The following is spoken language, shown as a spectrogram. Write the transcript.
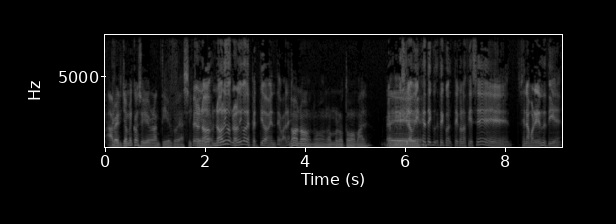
A ver, yo me considero un antihéroe, así Pero que... no, no, lo digo, no lo digo despectivamente, ¿vale? no, no, no, no me lo tomo mal. Yo creo que si la Eh, audiencia te, te, te conociese, eh, se enamorarían de ti, ¿eh?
